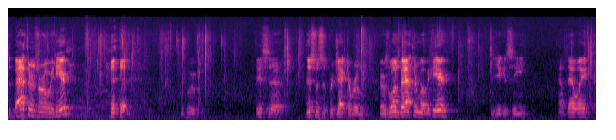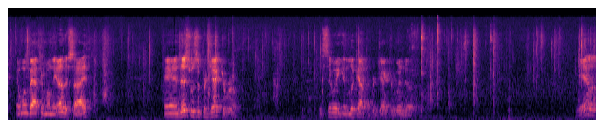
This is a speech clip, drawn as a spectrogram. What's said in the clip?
The bathrooms are over here. this uh, this was the projector room. There was one bathroom over here, as you can see out that way, and one bathroom on the other side. And this was the projector room. Let's see if we can look out the projector window. Yeah.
